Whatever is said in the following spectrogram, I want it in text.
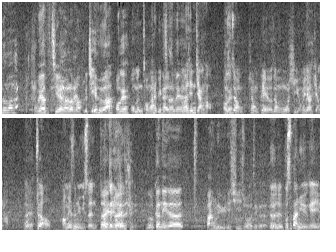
的吗？我们要结合了吗？结合啊。OK，我们从哪里开始？我先讲好，就是这种这种配合这种默契，我们一定要讲好。对，最好旁边是女生。对感觉。如果跟你的伴侣一起做这个，对对，不是伴侣也可以，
